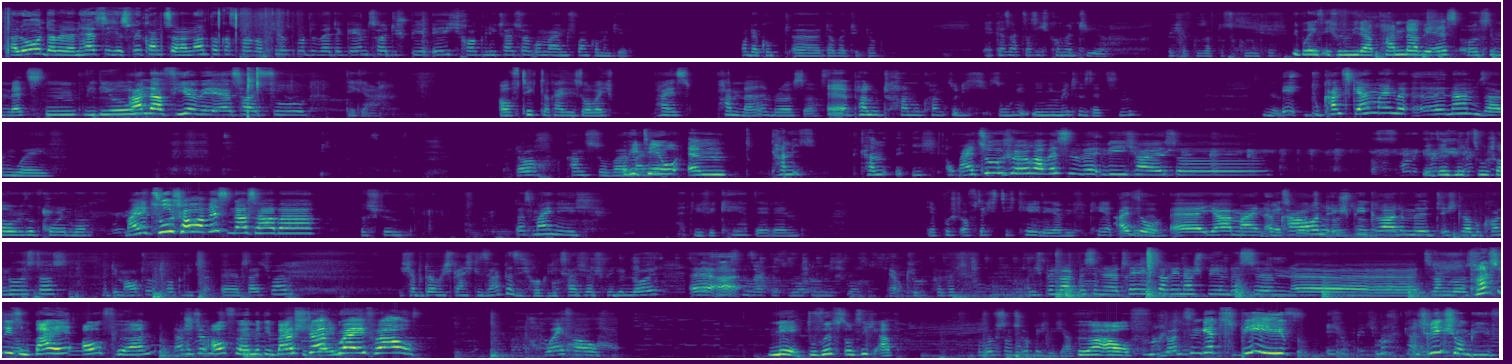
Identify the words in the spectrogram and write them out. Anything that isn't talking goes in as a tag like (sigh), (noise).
Hallo und damit ein herzliches Willkommen zu einer neuen Podcast-Folge auf Tios Bunte Welt der Games. Heute spiele ich Rocket League Sideswipe und mein Freund kommentiert. Und er guckt äh, dabei TikTok. Er hat gesagt, dass ich kommentiere. Ich habe gesagt, dass du kommentierst. Übrigens, ich bin wieder Panda WS aus dem letzten Video. Panda 4 WS heißt du. Digga. Auf TikTok heiße ich so, aber ich heiße Panda im Brawl Stars. Äh, Palutano, kannst du dich so hinten in die Mitte setzen? Nö. Du kannst gern meinen äh, Namen sagen, Wave. Doch, kannst du, weil Okay, Theo, ähm, kann ich, kann ich auch. meine Zuschauer wissen, wie ich heiße. Wir sind nicht Zuschauer, wir sind Freunde. Meine Zuschauer wissen das aber. Das stimmt. Das meine ich. Hat, wie viel K hat der denn? Der pusht auf 60k, Digga. Wie viel K hat der Also, denn? äh, ja, mein Account, ich spiele Gott. gerade mit, ich glaube, Kondo ist das. Mit dem Auto, Rocket League äh, Sideswipe. Ich habe, glaube ich, gar nicht gesagt, dass ich Rocket League Sideswipe spiele, lol. Äh, äh, gesagt, dass Rocket League ist. ja, okay, perfekt. Und ich bin gerade ein bisschen in der Trainingsarena, spiele ein bisschen, äh, zwanglos. Kannst du diesen Ball aufhören? Das Kannst stimmt. du aufhören mit dem Ball Das zu stimmt, spielen? Wave, hör auf! Wave auf. Nee, du wirfst uns nicht ab. Du wirfst uns wirklich nicht ab. Hör auf. Ansonsten gibt's Beef. Ich, ich mach gar Ich riech schon Beef.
